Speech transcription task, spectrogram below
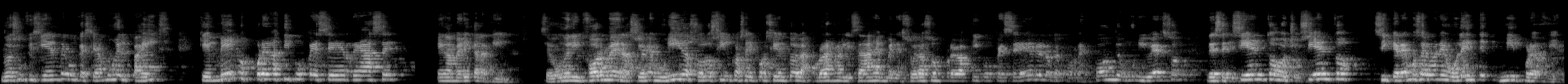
no es suficiente con que seamos el país que menos pruebas tipo PCR hace en América Latina. Según el informe de Naciones Unidas, solo 5 a 6% de las pruebas realizadas en Venezuela son pruebas tipo PCR, lo que corresponde a un universo de 600, 800, si queremos ser benevolentes, mil pruebas diarias,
